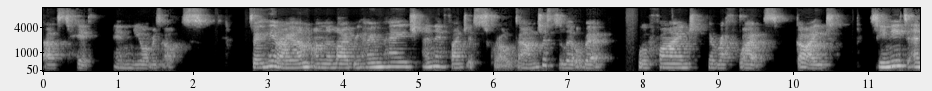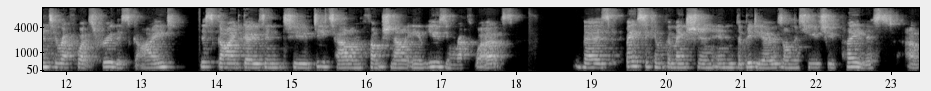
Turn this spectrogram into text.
first hit in your results. So here I am on the library homepage and if I just scroll down just a little bit, we'll find the RefWorks guide. So you need to enter RefWorks through this guide. This guide goes into detail on the functionality of using RefWorks. There's basic information in the videos on this YouTube playlist of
